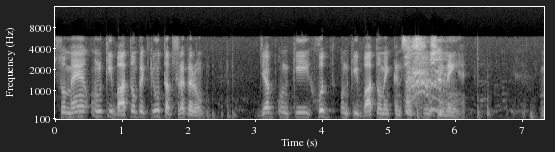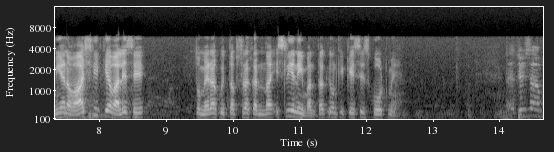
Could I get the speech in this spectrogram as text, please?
सो मैं उनकी बातों पे क्यों तबसरा करूँ, जब उनकी, खुद उनकी बातों में कंसिस्टेंसी नहीं है? मियाँ नवाज़ शरीफ के हवाले से तो मेरा कोई तबसरा करना इसलिए नहीं बनता कि उनके केसेस कोर्ट में है। साहब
